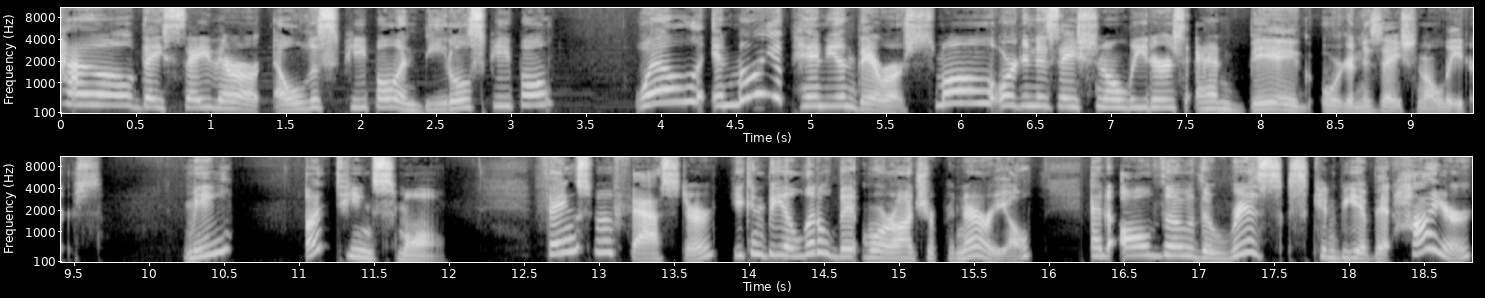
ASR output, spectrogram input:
how they say there are Elvis people and Beatles people? Well, in my opinion, there are small organizational leaders and big organizational leaders. Me? I'm team small. Things move faster, you can be a little bit more entrepreneurial, and although the risks can be a bit higher,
